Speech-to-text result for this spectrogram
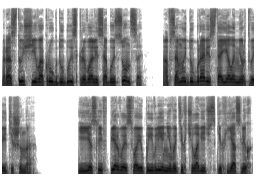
Растущие вокруг дубы скрывали собой солнце, а в самой Дубраве стояла мертвая тишина. И если в первое свое появление в этих человеческих яслях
